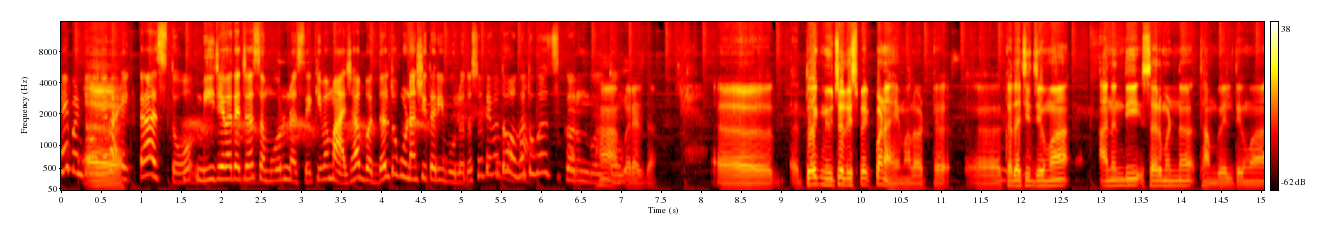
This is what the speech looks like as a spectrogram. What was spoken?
नाही पण तो जेव्हा एकटा असतो मी जेव्हा त्याच्यासमोर नसते किंवा माझ्याबद्दल तो कुणाशी तरी बोलत असतो तेव्हा तो अगं तुगच करून हां बोलतो. बऱ्याचदा. तो एक म्युच्युअल रिस्पेक्ट पण आहे मला वाटतं. कदाचित जेव्हा आनंदी सर म्हणणं थांबवेल तेव्हा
